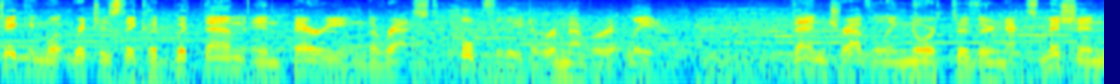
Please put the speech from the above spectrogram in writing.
taking what riches they could with them and burying the rest, hopefully to remember it later. Then, traveling north to their next mission,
